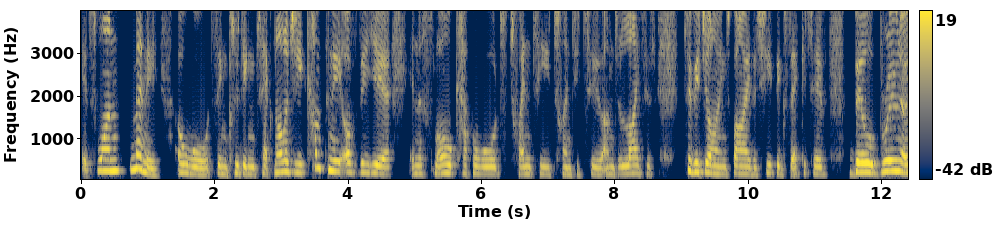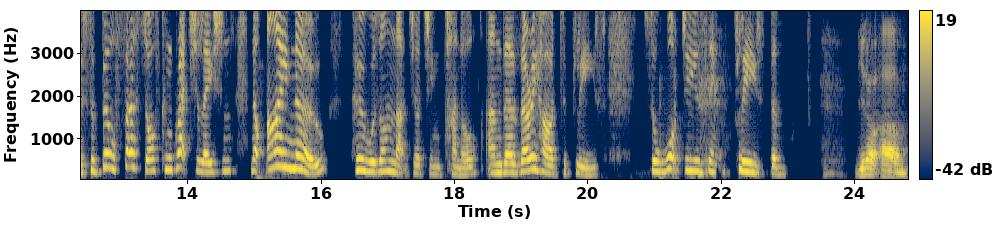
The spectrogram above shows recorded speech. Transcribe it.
It's won many awards, including Technology Company of the Year in the Small Cap Awards 2022. I'm delighted to be joined by the Chief Executive, Bill Bruno. So, Bill, first off, congratulations. Now, I know who was on that judging panel, and they're very hard to please. So, what do you think pleased them? You know, um,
